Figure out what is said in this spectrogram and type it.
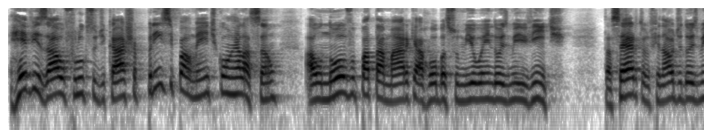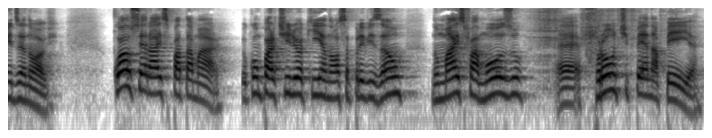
revisar o fluxo de caixa, principalmente com relação ao novo patamar que a arroba sumiu em 2020, tá certo? No final de 2019. Qual será esse patamar? Eu compartilho aqui a nossa previsão no mais famoso é, fronte pé na peia,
